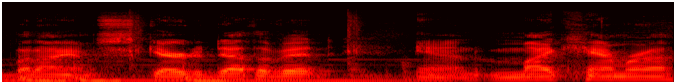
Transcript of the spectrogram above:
but I am scared to death of it. And my camera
